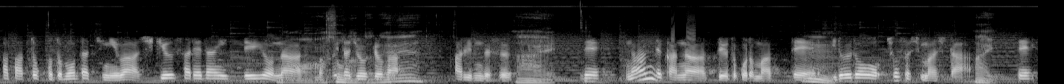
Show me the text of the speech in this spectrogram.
パパと子供たちには支給されないっていうようなまあ、そういった状況があるんです。はい、でなんでかなっていうところもあって、いろいろ調査しました。はい、で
